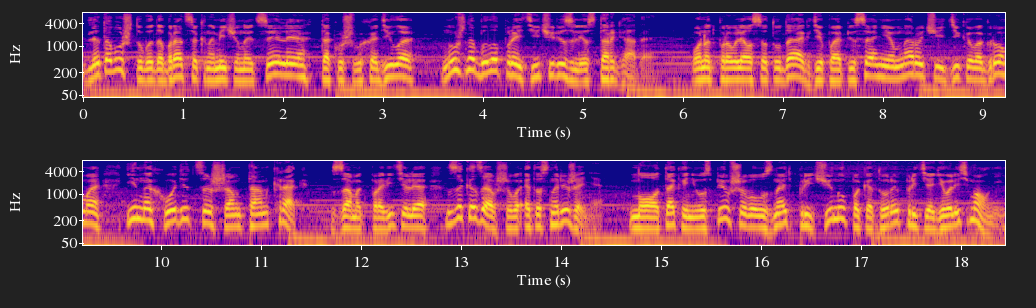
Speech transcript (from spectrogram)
Для того, чтобы добраться к намеченной цели, так уж выходило, нужно было пройти через лес Таргада. Он отправлялся туда, где по описаниям наручей Дикого Грома и находится Шамтан-Крак, замок правителя, заказавшего это снаряжение, но так и не успевшего узнать причину, по которой притягивались молнии.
